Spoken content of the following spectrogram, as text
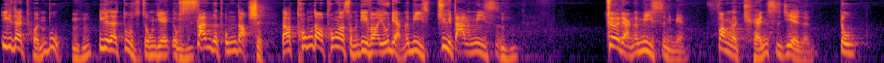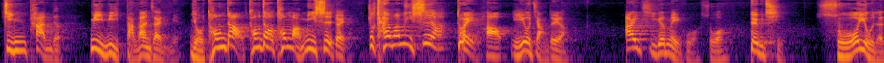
一个在臀部，嗯哼，一个在肚子中间，有三个通道，是、嗯，然后通道通到什么地方？有两个密室，巨大的密室，嗯、这两个密室里面放了全世界人都惊叹的秘密档案在里面。有通道，通道通往密室，对，就开挖密室啊。对，好，你又讲对了。埃及跟美国说对不起，所有人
